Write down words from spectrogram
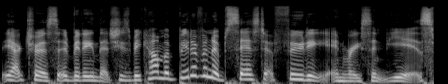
The actress admitting that she's become a bit of an obsessed foodie in recent years.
